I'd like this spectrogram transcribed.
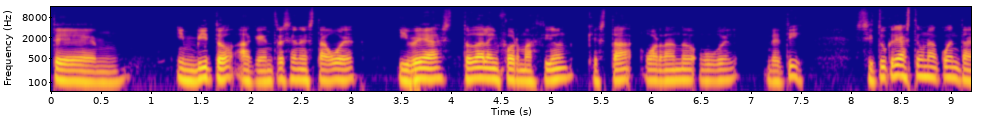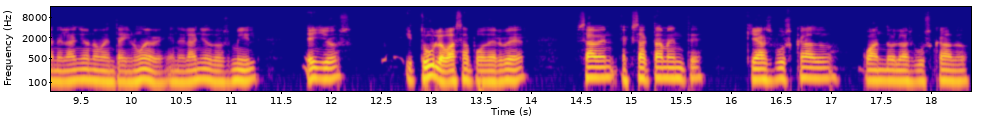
te mm, invito a que entres en esta web y veas toda la información que está guardando Google de ti. Si tú creaste una cuenta en el año 99, en el año 2000, ellos, y tú lo vas a poder ver, saben exactamente qué has buscado, cuándo lo has buscado,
